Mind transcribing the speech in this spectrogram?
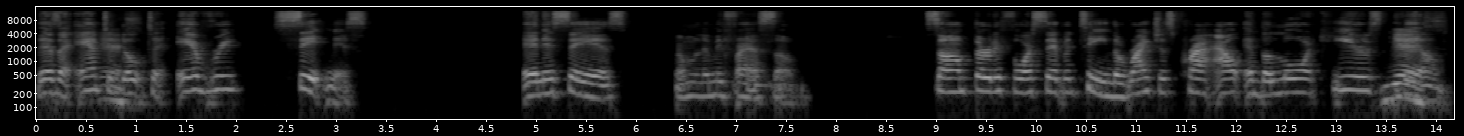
There's an antidote to every sickness. And it says, um, let me find something. Psalm 34 17. The righteous cry out, and the Lord hears yes. them.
